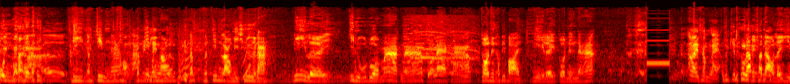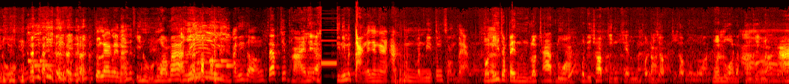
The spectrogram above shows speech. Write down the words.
วุ่นวายแล้ว เออนี่น้ำจิ้มนะของร้านน้ำจิ้มไม่ขเล่อนงเราอยู่แล้วน้ำน้ำจิ้มเรามีชื่อนะ นี่เลยอีหนูดัวมากนะ ตัวแรกนะ ตัวหนึ่งครับพี่บอย นี่เลยตัวหนึ่งนะฮะอะไรทำอะไรอะเมื่อกี้ทำอะไรรับสะเดาเลยอีหนู ตัวแรกเลยนะอีหนูนัวมาก อันที่สองแซ่บชิบหายเลยอะ ทีนี้มันต่างกันยังไงอะมันมันมีต้องสองแบบตัวนี้จะเป็นรสชาตินัว คนที่ชอบกินเค็มคนที่ชอบที่ชอบนัวนัวนัวๆรสทิ้งๆหน่อยอ่า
